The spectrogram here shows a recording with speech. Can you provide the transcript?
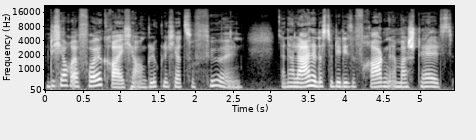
und dich auch erfolgreicher und glücklicher zu fühlen. Denn alleine, dass du dir diese Fragen immer stellst,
